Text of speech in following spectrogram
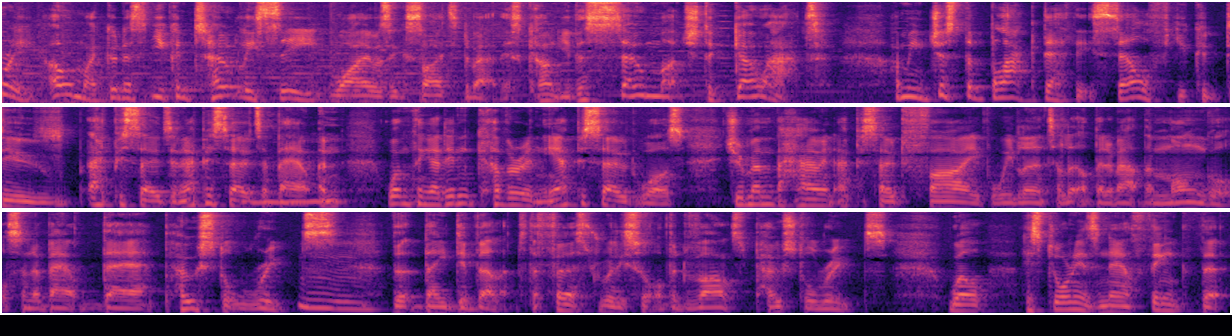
Story! Oh my goodness, you can totally see why I was excited about this, can't you? There's so much to go at. I mean, just the Black Death itself, you could do episodes and episodes about. Mm. And one thing I didn't cover in the episode was do you remember how in episode five we learnt a little bit about the Mongols and about their postal routes mm. that they developed, the first really sort of advanced postal routes? Well, historians now think that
